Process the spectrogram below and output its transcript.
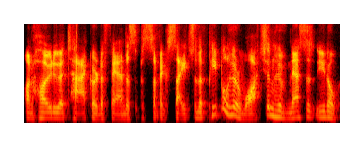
on how to attack or defend a specific site, so the people who are watching who've necessarily, you know,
